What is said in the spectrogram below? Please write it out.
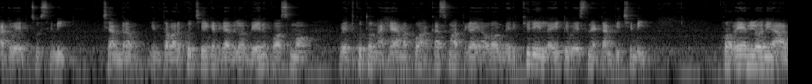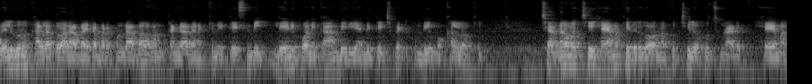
అటువైపు చూసింది. చంద్రం ఇంతవరకు చీకటి గదిలో దేనికోసమో వెతుకుతున్న హేమకు అకస్మాత్తుగా ఎవరో మెర్క్యూరీ లైట్ వేసినట్టు అనిపించింది. హృదయంలోని ఆ వెలుగును కళ్ళ ద్వారా బయటపడకుండా బలవంతంగా వెనక్కి నెట్టేసింది. లేనిపోని గాంభీర్యాన్ని తెచ్చిపెట్టుకుంది ముఖంలోకి. చంద్రం వచ్చి హేమకు ఎదురుగా ఉన్న కుర్చీలో కూర్చున్నాడు. హేమ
